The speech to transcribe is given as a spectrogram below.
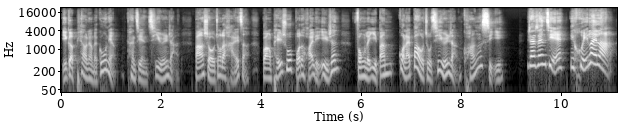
一个漂亮的姑娘看见戚云染，把手中的孩子往裴叔伯的怀里一扔，疯了一般过来抱住戚云染，狂喜：“冉冉姐，你回来了，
